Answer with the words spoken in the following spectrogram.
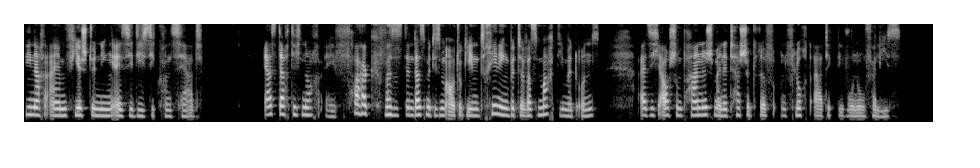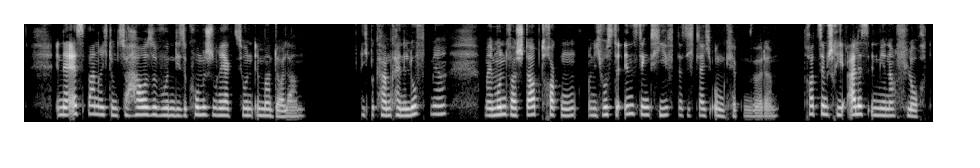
wie nach einem vierstündigen ACDC-Konzert. Erst dachte ich noch, ey, fuck, was ist denn das mit diesem autogenen Training bitte? Was macht die mit uns? Als ich auch schon panisch meine Tasche griff und fluchtartig die Wohnung verließ. In der S-Bahn Richtung zu Hause wurden diese komischen Reaktionen immer doller. Ich bekam keine Luft mehr, mein Mund war staubtrocken und ich wusste instinktiv, dass ich gleich umkippen würde. Trotzdem schrie alles in mir nach Flucht.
